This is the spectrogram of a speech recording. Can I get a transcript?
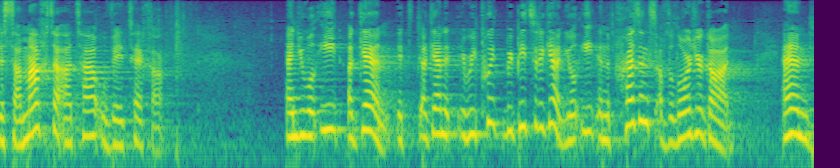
ata uveitecha. And you will eat again. It, again, it, it repeat, repeats it again. You'll eat in the presence of the Lord your God. And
